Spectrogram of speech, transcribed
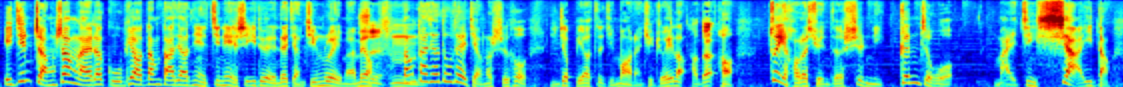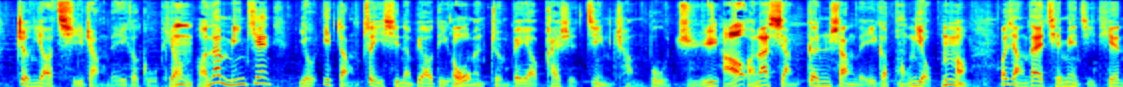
已经涨上来了股票，当大家今天今天也是一堆人在讲精锐嘛，没有？嗯、当大家都在讲的时候，你就不要自己贸然去追了。好的，好，最好的选择是你跟着我。买进下一档正要起涨的一个股票，好、嗯，那明天有一档最新的标的，哦、我们准备要开始进场布局。好，好，那想跟上的一个朋友，嗯，好，我想在前面几天，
